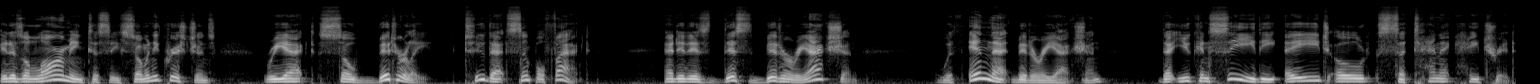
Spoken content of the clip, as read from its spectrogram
It is alarming to see so many Christians react so bitterly to that simple fact and it is this bitter reaction, within that bitter reaction, that you can see the age old satanic hatred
